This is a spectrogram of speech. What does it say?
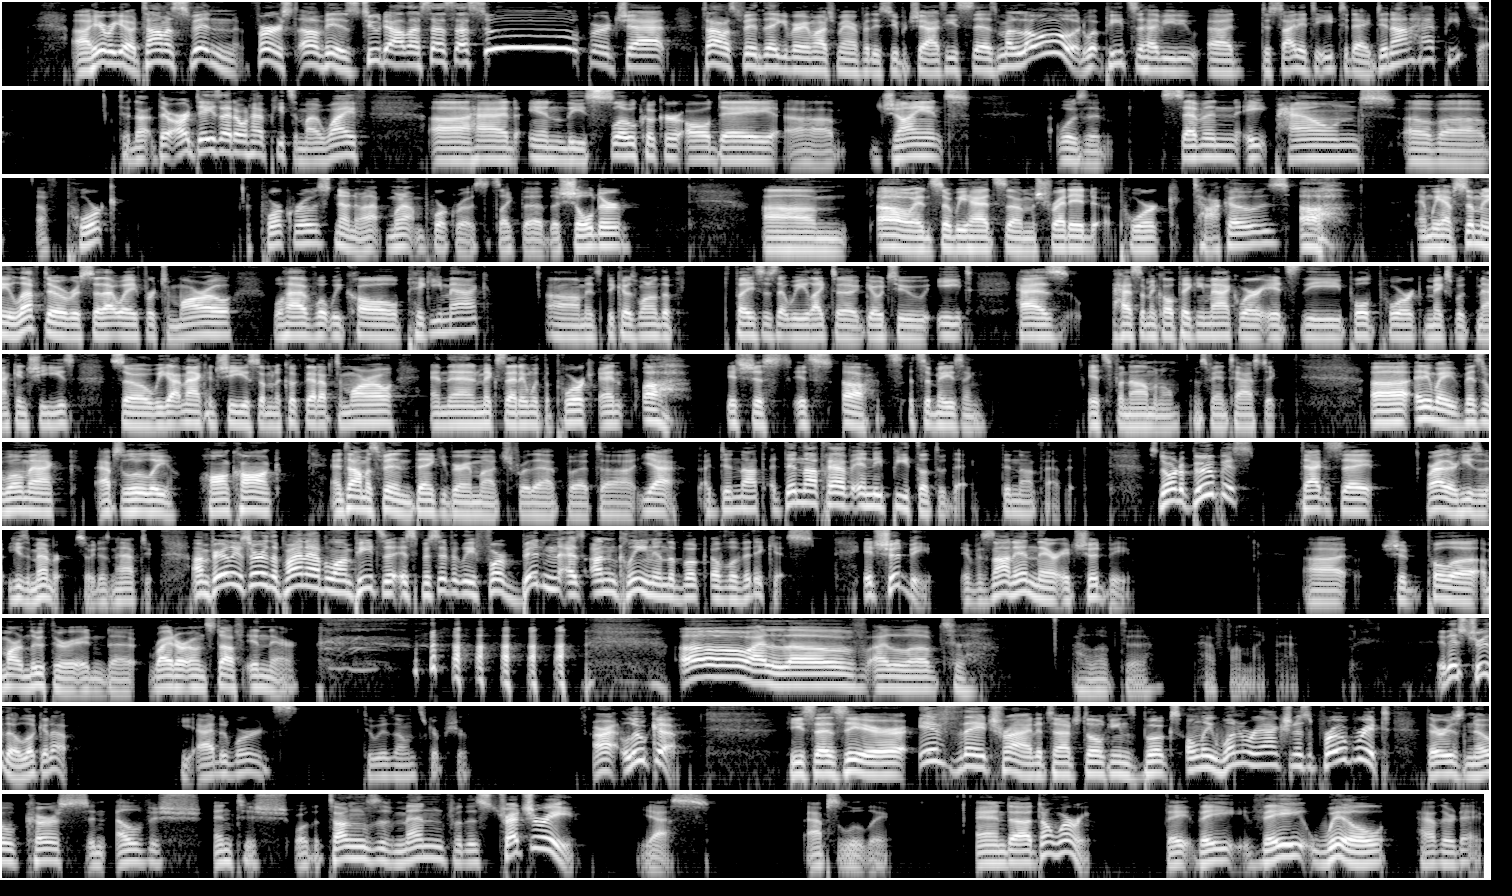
Uh, here we go. Thomas Fitton, first of his $2 super chat. Thomas Fitton, thank you very much, man, for the super chat. He says, My lord, what pizza have you uh, decided to eat today? Did not have pizza. Did not. There are days I don't have pizza. My wife uh, had in the slow cooker all day uh, giant, what was it, seven, eight pounds of uh, of pork, pork roast. No, no, not, not pork roast. It's like the the shoulder. Um, Oh, and so we had some shredded pork tacos. Oh, and we have so many leftovers. So that way for tomorrow, we'll have what we call piggy mac. Um, it's because one of the places that we like to go to eat has has something called Picking mac where it's the pulled pork mixed with mac and cheese. So we got mac and cheese. So I'm gonna cook that up tomorrow and then mix that in with the pork. And ah, uh, it's just it's uh it's, it's amazing. It's phenomenal. It was fantastic. Uh, anyway, Vincent Womack, absolutely honk honk. And Thomas Finn, thank you very much for that. But uh, yeah, I did not I did not have any pizza today. Did not have it. Snorter Poopus, tag to say, Rather, he's a, he's a member, so he doesn't have to. I'm fairly certain the pineapple on pizza is specifically forbidden as unclean in the book of Leviticus. It should be. If it's not in there, it should be. Uh, should pull a, a Martin Luther and uh, write our own stuff in there. oh, I love, I love to, I love to have fun like that. It is true though. Look it up. He added words to his own scripture. All right, Luca. He says here, if they try to touch Tolkien's books, only one reaction is appropriate. There is no curse in Elvish, Entish, or the tongues of men for this treachery. Yes, absolutely. And uh, don't worry, they they they will have their day.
